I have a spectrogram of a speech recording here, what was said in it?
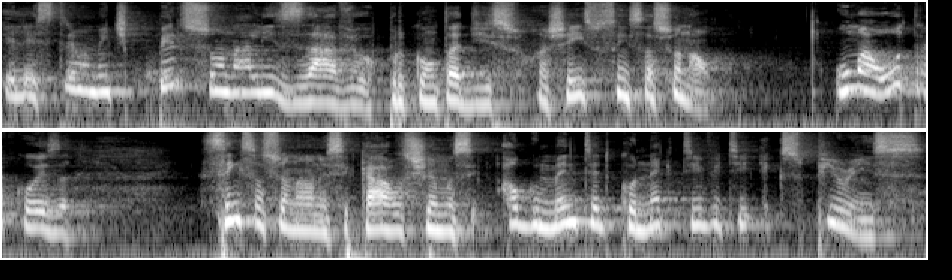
ele é extremamente personalizável por conta disso. Achei isso sensacional. Uma outra coisa sensacional nesse carro chama-se Augmented Connectivity Experience,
